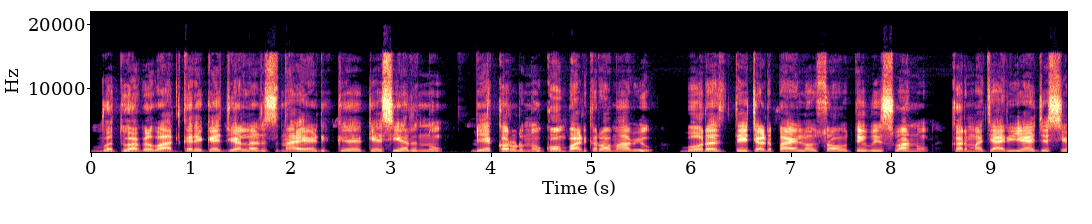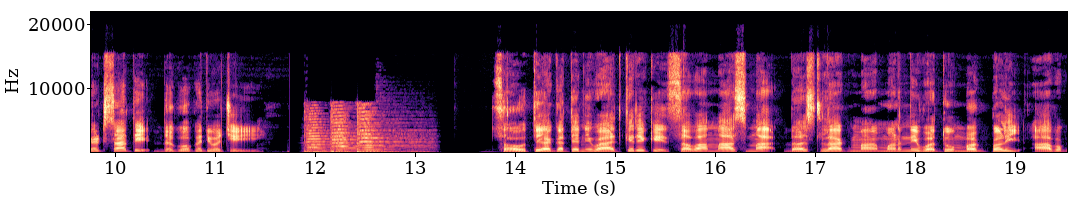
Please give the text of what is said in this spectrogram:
વધુ આગળ વાત કરીએ કે જ્વેલર્સના હેડ કેશિયરનું બે કરોડનું કૌભાંડ કરવામાં આવ્યું. બોરસથી ઝડપાયેલો સૌથી વિશ્વનું કર્મચારીએ જ શેઠ સાથે દગો કર્યો છે. સૌથી અગત્યની વાત કરીએ કે સવા માસમાં દસ લાખ મણની વધુ મગફળી આવક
